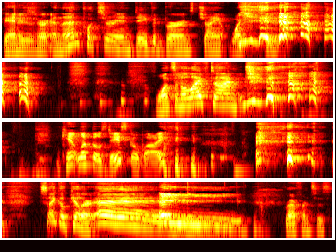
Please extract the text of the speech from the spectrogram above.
bandages her, and then puts her in David Byrne's giant white suit. Once in a lifetime. you can't let those days go by. Psycho killer. Hey. Hey. References.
